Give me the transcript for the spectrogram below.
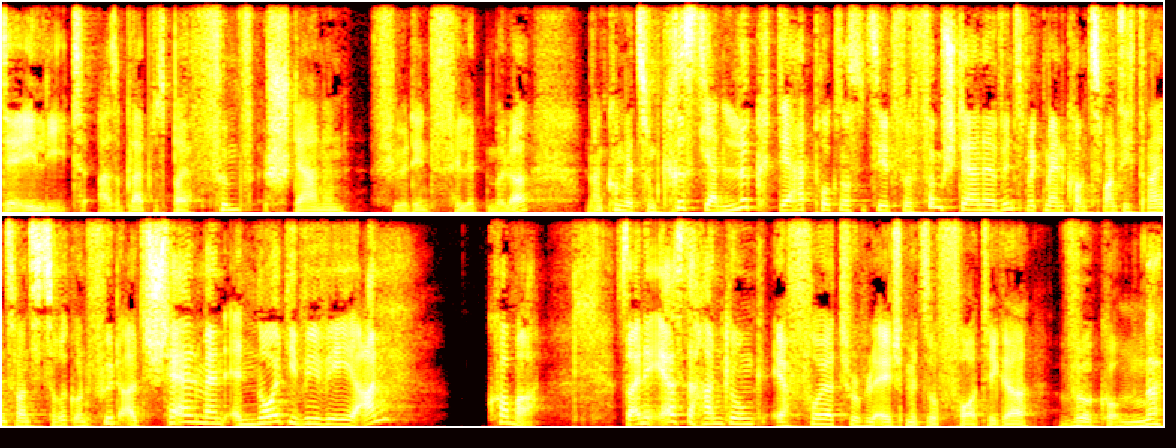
der Elite. Also bleibt es bei fünf Sternen für den Philipp Müller. Und dann kommen wir zum Christian Lück, der hat prognostiziert für fünf Sterne. Vince McMahon kommt 2023 zurück und führt als Chairman erneut die WWE an. Komma. Seine erste Handlung, er feuert Triple H mit sofortiger Wirkung. Na,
